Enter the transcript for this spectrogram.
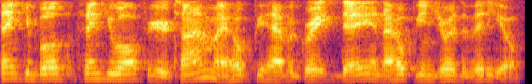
Thank you both. Thank you all for your time. I hope you have a great day, and I hope you enjoyed the video.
